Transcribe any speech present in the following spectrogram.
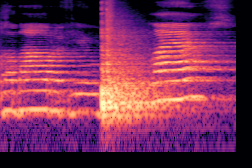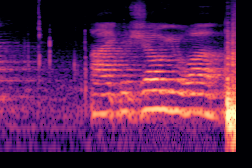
About a few laughs? I could show you a.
